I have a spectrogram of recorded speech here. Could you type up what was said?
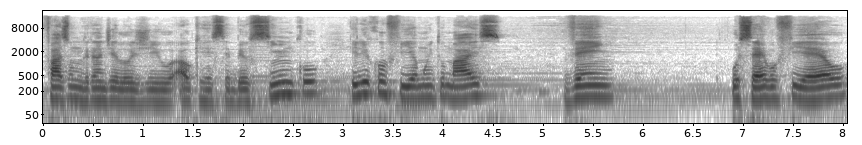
Faz um grande elogio ao que recebeu cinco e lhe confia muito mais. Vem o servo fiel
